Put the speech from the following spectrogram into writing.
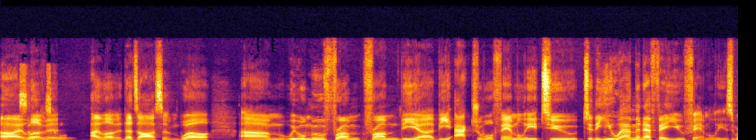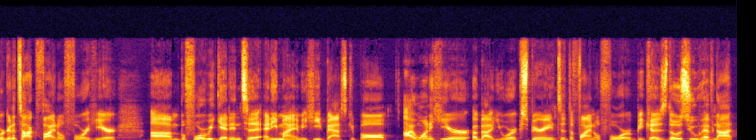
oh, I so love it. Cool. I love it. That's awesome. Well, um, we will move from from the uh, the actual family to to the. UM and FAU families. We're going to talk Final Four here. Um, before we get into any Miami Heat basketball, I want to hear about your experience at the Final Four because those who have not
